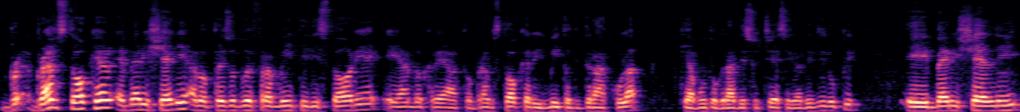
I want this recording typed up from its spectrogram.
Br- Bram Stoker e Mary Shelley hanno preso due frammenti di storie e hanno creato Bram Stoker il mito di Dracula, che ha avuto grandi successi, grandi sviluppi, e Mary Shelley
